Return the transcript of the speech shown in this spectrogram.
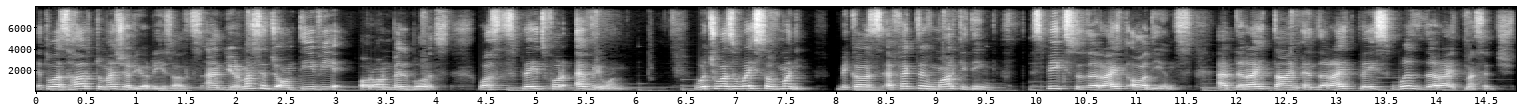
It was hard to measure your results, and your message on TV or on billboards was displayed for everyone, which was a waste of money because effective marketing speaks to the right audience at the right time in the right place with the right message.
